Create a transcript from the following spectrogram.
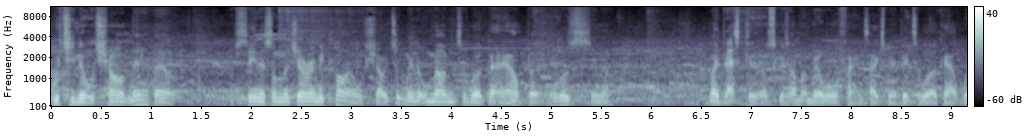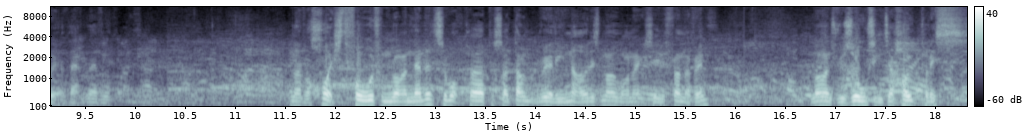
Witchy little chant there about you've seen us on the Jeremy Kyle show. It took me a little moment to work that out, but it was, you know, maybe that's because I'm a Millwall fan. Takes me a bit to work out wit at that level. Another hoist forward from Ryan Leonard. To what purpose? I don't really know. There's no one actually in front of him. Lions resorting to hopeless,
